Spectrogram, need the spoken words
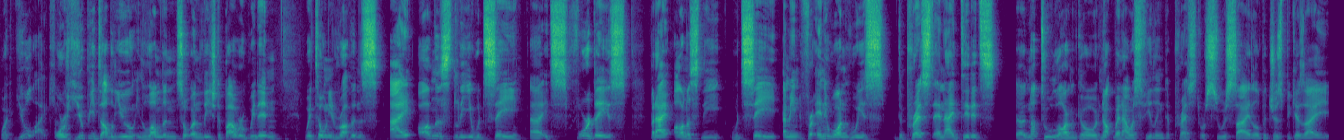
what you like. Or UPW in London, so Unleash the Power Within with Tony Robbins. I honestly would say uh, it's four days but I honestly would say, I mean, for anyone who is depressed, and I did it uh, not too long ago, not when I was feeling depressed or suicidal, but just because I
